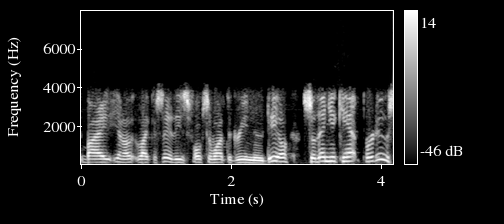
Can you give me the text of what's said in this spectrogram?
by you know like I say these folks that want the Green New Deal. So then you can't produce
